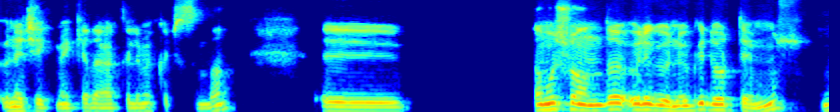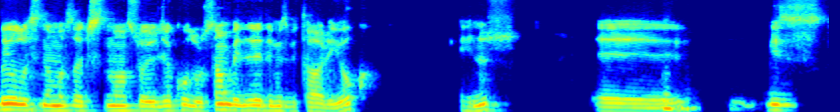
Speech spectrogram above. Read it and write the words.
öne çekmek ya da ertelemek açısından. E, ama şu anda öyle görünüyor ki 4 Temmuz. Beyoğlu sineması açısından söyleyecek olursam belirlediğimiz bir tarih yok henüz. E, hı. biz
